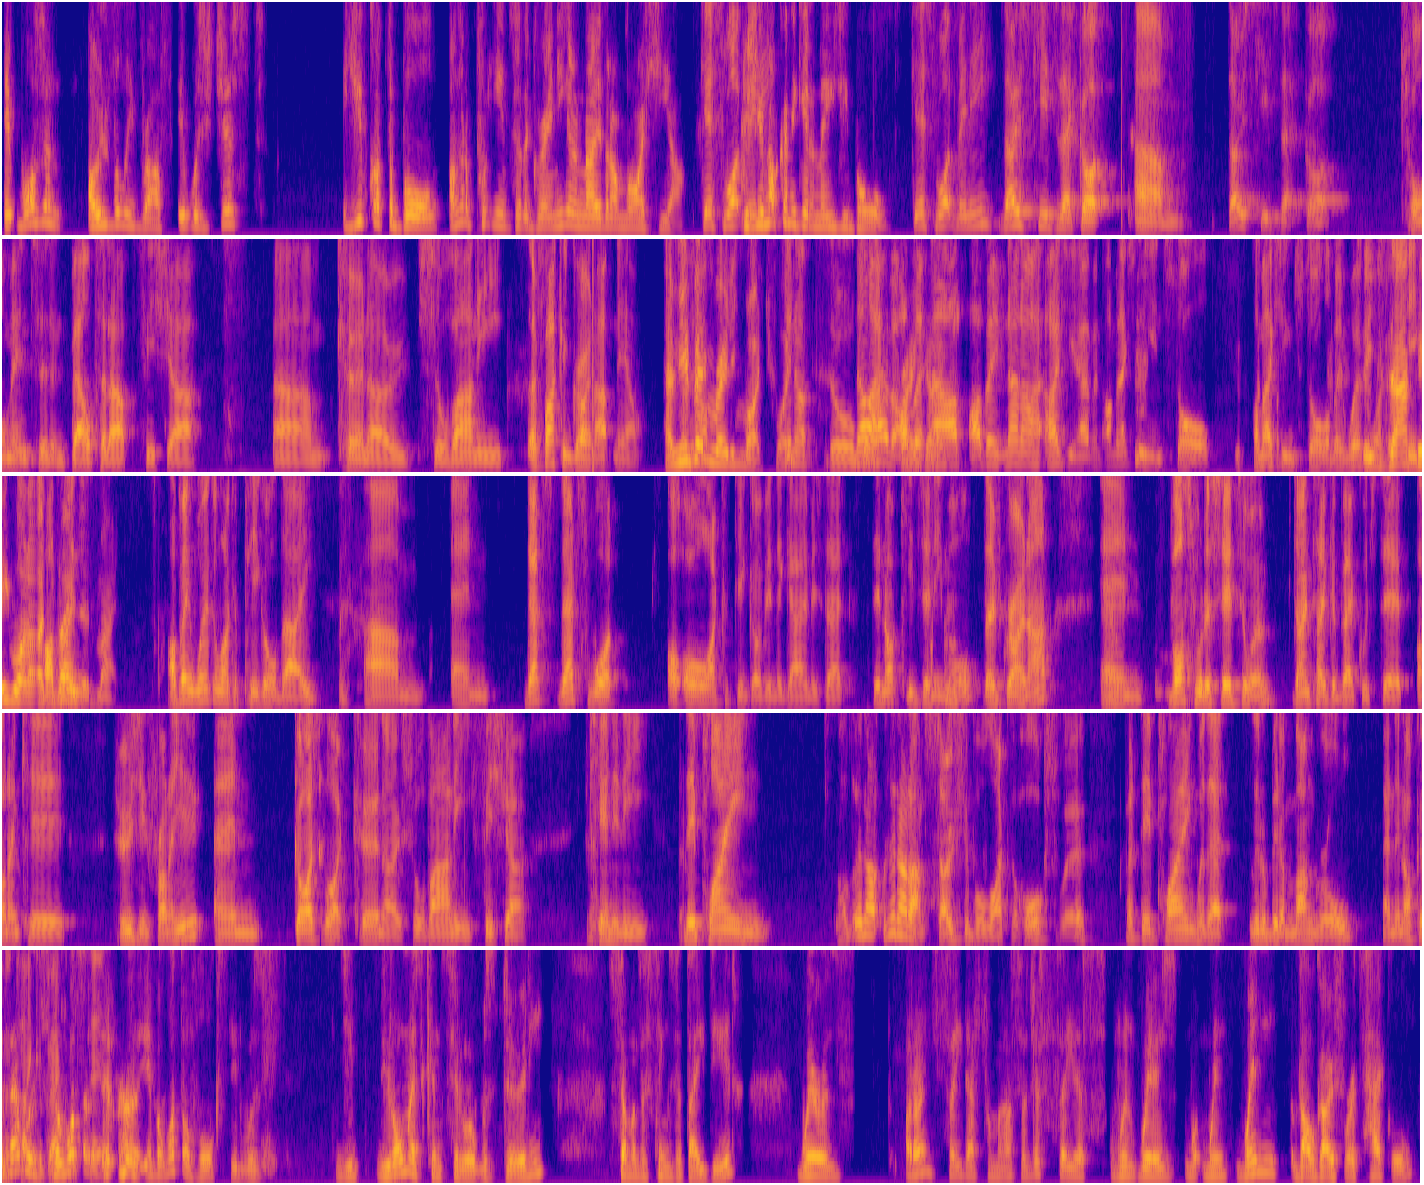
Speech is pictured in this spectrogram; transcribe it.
it wasn't overly rough. It was just. You've got the ball. I'm going to put you into the ground. You're going to know that I'm right here guess what? because you're not going to get an easy ball. Guess what, Vinny? Those kids that got, um, those kids that got tormented and belted up, Fisher, um, Curnow, Silvagni, they're fucking grown up now. Have you So they're been reading my tweets? not- or No, what, I haven't. I've been, no, I've been. No, no, I actually haven't. I'm actually install. I'm actually install. I've been working like a Exactly pig. what I I've been- mate. I've been working like a pig all day, um, and that's that's what all- I could think of in the game is that they're not kids anymore. They've grown up, and Voss would have said to him, "Don't take a backward step. I don't care who's in front of you." And guys like Curnow, Silvagni, Fisher, Kennedy, they're playing. Well, they're not they're not unsociable like the Hawks were, but they're playing with that little bit of mongrel, and they're not going to take a but backward what step. yeah, but what the Hawks did was you, you'd almost consider it was dirty. Some of the things that they did, whereas I don't see that from us. I just see us when whereas when when they'll go for a tackle,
